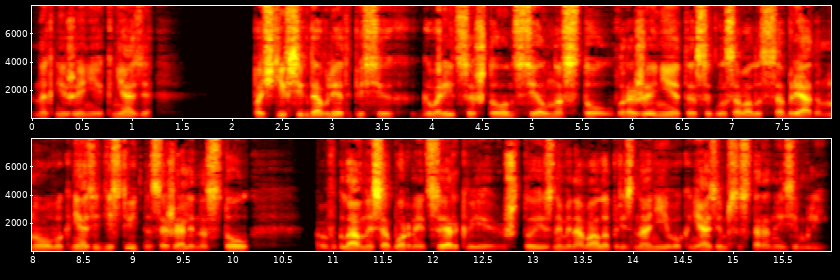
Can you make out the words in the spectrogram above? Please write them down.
на княжение князя почти всегда в летописях говорится, что он сел на стол. Выражение это согласовалось с обрядом. Нового князя действительно сажали на стол в главной соборной церкви, что и знаменовало признание его князем со стороны земли.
